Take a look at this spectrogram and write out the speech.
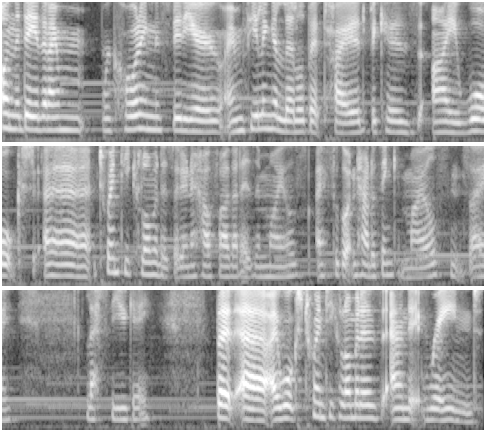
on the day that I'm recording this video, I'm feeling a little bit tired because I walked uh, 20 kilometers. I don't know how far that is in miles. I've forgotten how to think in miles since I left the UK. But uh, I walked 20 kilometers and it rained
